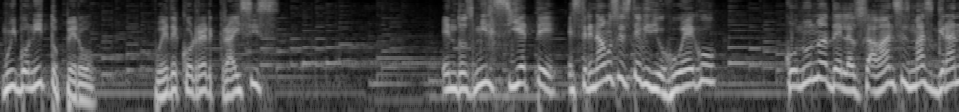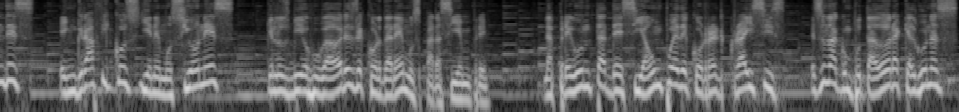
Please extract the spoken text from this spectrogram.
Muy bonito, pero ¿puede correr Crisis? En 2007 estrenamos este videojuego con uno de los avances más grandes en gráficos y en emociones que los videojugadores recordaremos para siempre. La pregunta de si aún puede correr Crisis es una computadora que algunas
